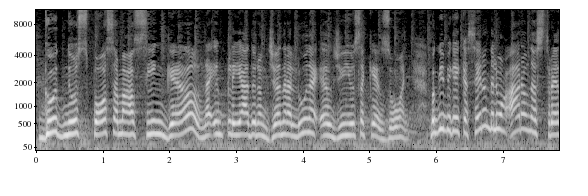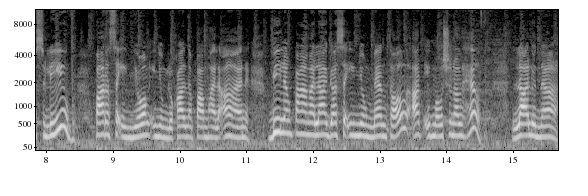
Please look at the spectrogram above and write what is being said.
Good news po sa mga single na empleyado ng General Luna LGU sa Quezon. Magbibigay kasi ng dalawang araw na stress leave para sa inyong inyong lokal na pamahalaan bilang pangangalaga sa inyong mental at emotional health. Lalo na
